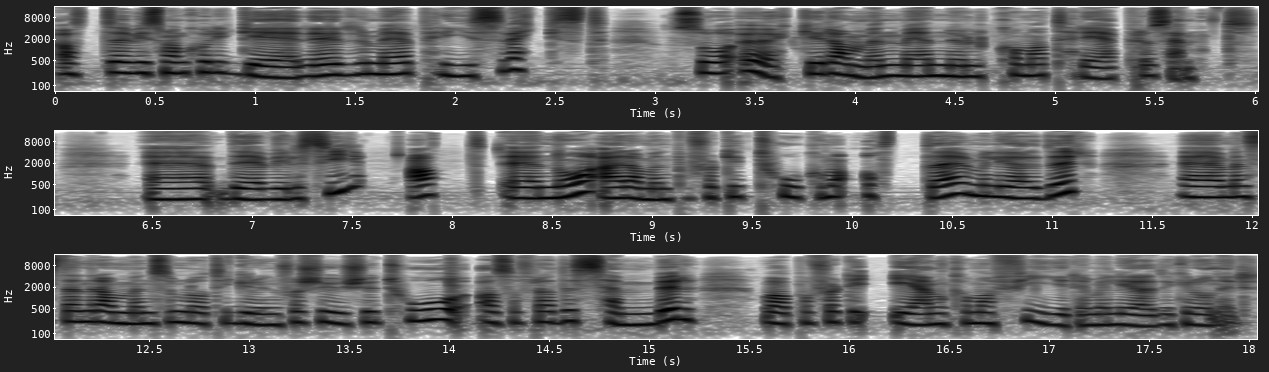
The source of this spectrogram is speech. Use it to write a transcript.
at hvis man korrigerer med prisvekst, så øker rammen med 0,3 eh, Det vil si at eh, nå er rammen på 42,8 milliarder, eh, mens den rammen som lå til grunn for 2022, altså fra desember, var på 41,4 milliarder kroner.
